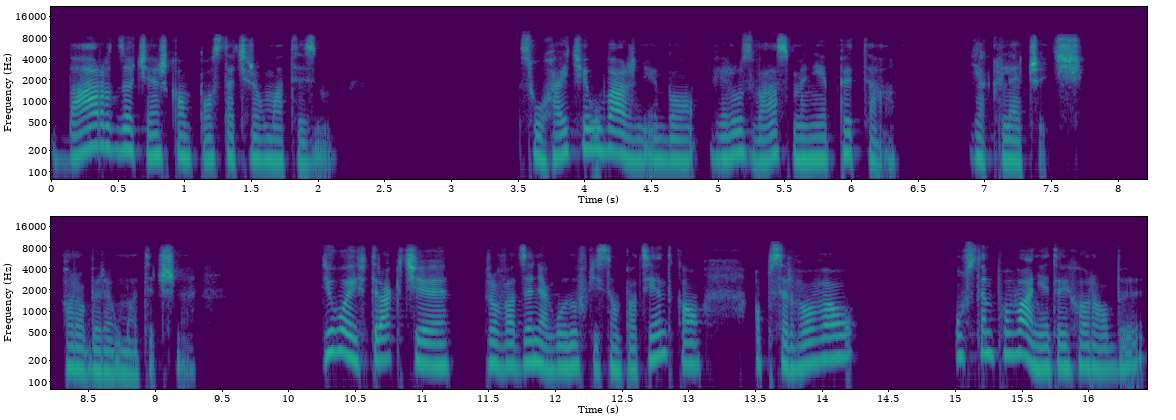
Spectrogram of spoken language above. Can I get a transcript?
bardzo ciężką postać reumatyzmu. Słuchajcie uważnie, bo wielu z Was mnie pyta, jak leczyć choroby reumatyczne. Dewey w trakcie prowadzenia głodówki z tą pacjentką obserwował ustępowanie tej choroby,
